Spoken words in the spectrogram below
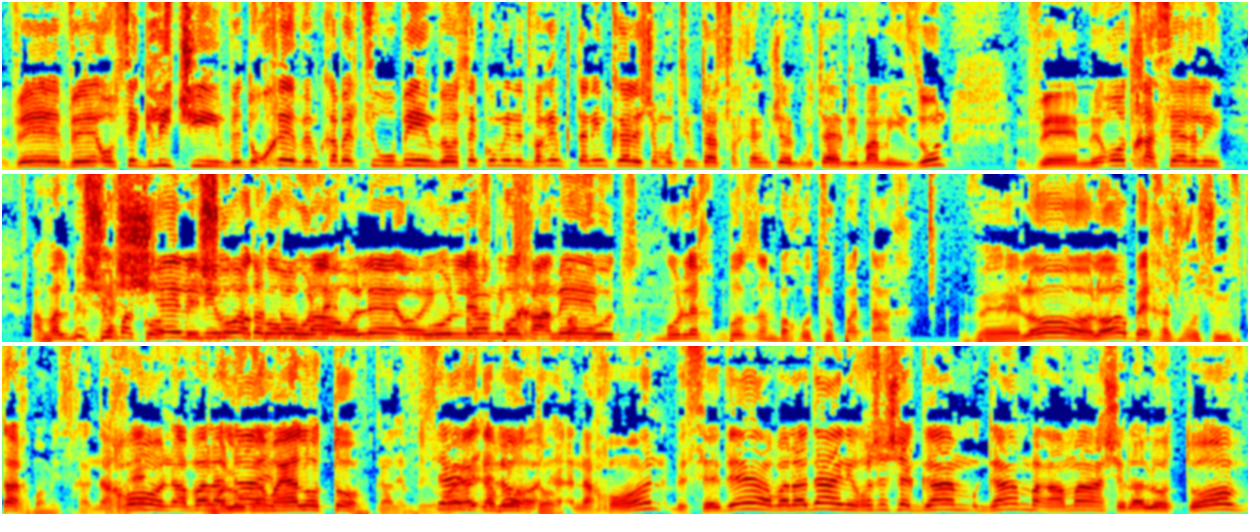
ו- ועושה גליצ'ים ודוחף ומקבל צהובים ועושה כל מיני דברים קטנים כאלה שמוצאים את השחקנים של הקבוצה היריבה מאיזון ומאוד חסר לי אבל משום מקום, משום מקום מול, לך פוזנן. בחוץ, לך פוזנן בחוץ הוא פתח. ולא לא הרבה חשבו שהוא יפתח במשחק נכון, הזה, אבל אבל הוא עדיין- גם היה לא טוב, קלפי, הוא היה גם לא טוב. נכון, בסדר, אבל עדיין אני חושב שגם גם ברמה של הלא טוב,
